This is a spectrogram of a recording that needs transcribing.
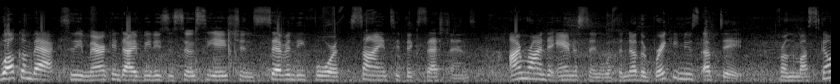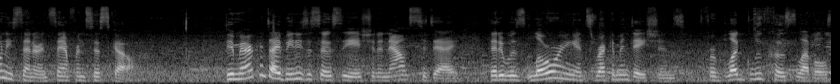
Welcome back to the American Diabetes Association's 74th Scientific Sessions. I'm Rhonda Anderson with another breaking news update from the Moscone Center in San Francisco. The American Diabetes Association announced today that it was lowering its recommendations for blood glucose levels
